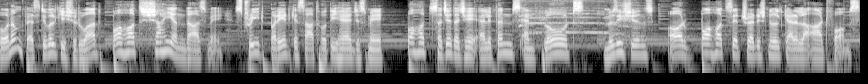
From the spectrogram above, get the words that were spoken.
ओनम फेस्टिवल की शुरुआत बहुत शाही अंदाज में स्ट्रीट परेड के साथ होती है, जिसमें बहुत सजे दजे एलिफेंट्स एंड फ्लोट्स, म्यूजिशियंस और बहुत से ट्रेडिशनल केरला आर्ट फॉर्म्स।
